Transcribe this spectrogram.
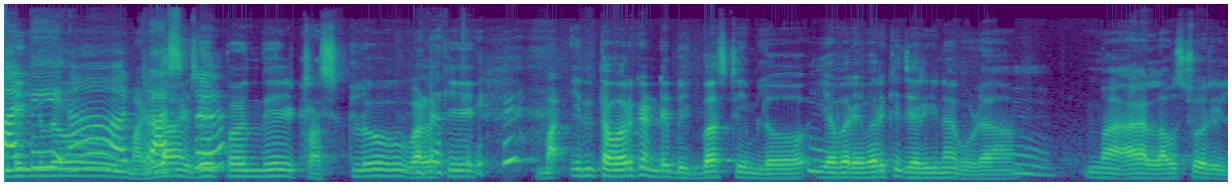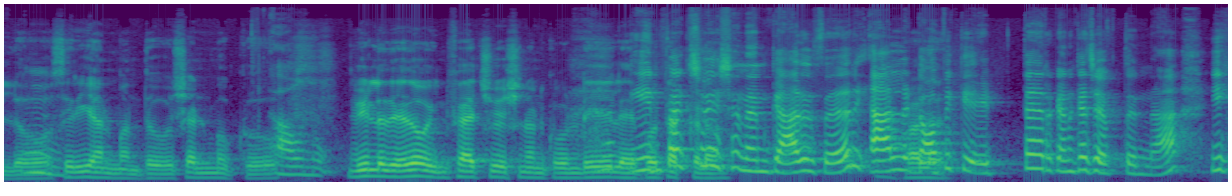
మళ్ళీ ఇదైపోయింది ట్రస్ట్లు వాళ్ళకి ఇంతవరకు అండి బిగ్ బాస్ టీంలో ఎవరెవరికి జరిగినా కూడా లవ్ స్టోరీల్లో సిరి హనుమంత్ షణ్ముఖ్ అవును. వీళ్ళది ఏదో ఇన్ఫాచ్యుయేషన్ అనుకోండి ఇన్ఫాక్చుయేషన్ అని కాదు సార్ వాళ్ళ టాపిక్ ఎత్తారు కనుక చెప్తున్నా ఈ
